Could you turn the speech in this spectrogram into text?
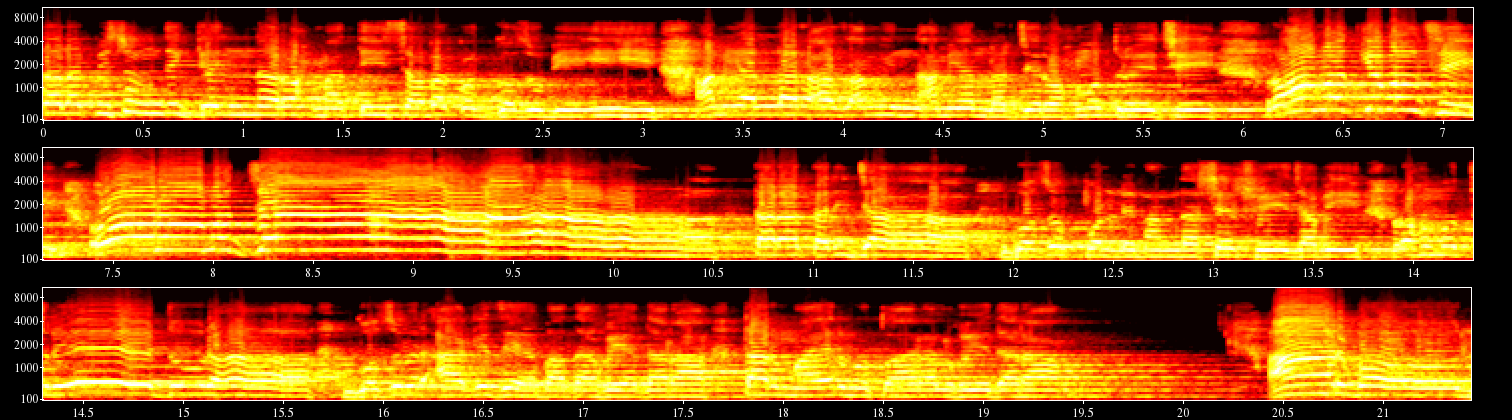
তালা পিছন দিক দিয়ে ইন্না রহমাতি সাবাকত গজবি। আমি আল্লাহর আজ, আমি আমি আল্লাহর যে রহমত রয়েছে, রহমতকে বলছি, ও রহমত যা, তাড়াতাড়ি যা, গজব পড়লে বান্দা শেষ হয়ে যাবে। রহমত রে, দৌড়া, গজবের আগে যে বাধা হয়ে দাঁড়া, তার মায়ের মতো আড়াল হয়ে দাঁড়া আর বল,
